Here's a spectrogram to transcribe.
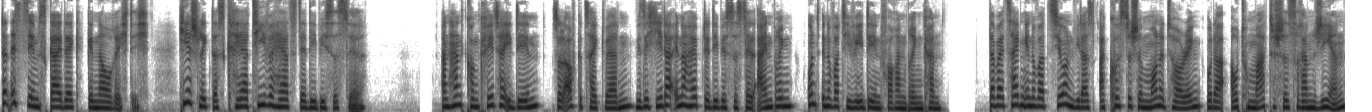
Dann ist sie im Skydeck genau richtig. Hier schlägt das kreative Herz der DB Systel. Anhand konkreter Ideen soll aufgezeigt werden, wie sich jeder innerhalb der DB Systel einbringen und innovative Ideen voranbringen kann. Dabei zeigen Innovationen wie das akustische Monitoring oder automatisches Rangieren,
